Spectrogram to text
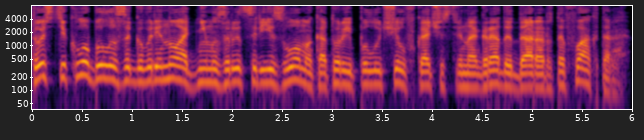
То стекло было заговорено одним из рыцарей излома, который получил в качестве награды дар артефактора.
